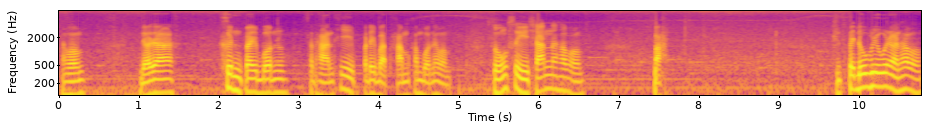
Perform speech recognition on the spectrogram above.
ครับผม เดี๋ยวจะขึ้นไปบนสถานที่ปฏิบัติธรรมข้างบนนะครับผม สูงสี่ชั้นนะครับผม ไป ไปดูวิวกันก่อนครับผม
